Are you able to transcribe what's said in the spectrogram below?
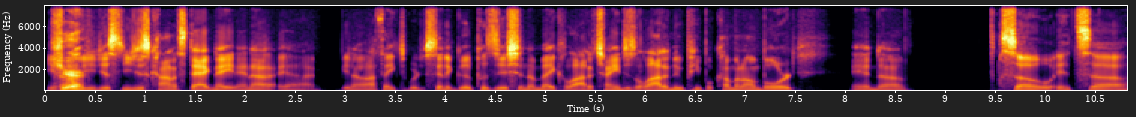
you sure. know you just you just kind of stagnate and i uh, you know i think we're just in a good position to make a lot of changes a lot of new people coming on board and uh, so it's uh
